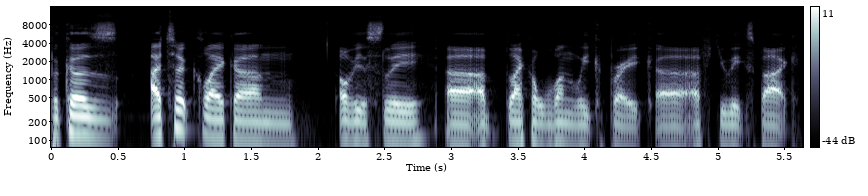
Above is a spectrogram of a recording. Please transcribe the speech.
Because I took like, um, obviously, uh, a, like a one week break uh, a few weeks back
